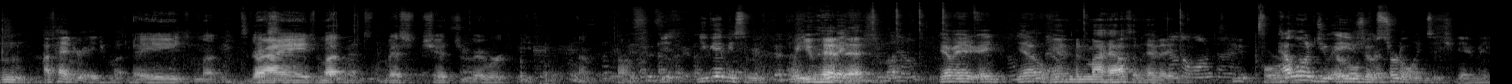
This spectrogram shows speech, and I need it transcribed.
Mm, I've had your aged mutton. aged mutton, dry aged mutton, best shit you've ever eaten. I'm telling you. You, you gave me some. we- You we had made- that. No, You, have any- you You know, hadn't been to my house and had not a. a long time. poor how long did you age those friend. sirloins that you gave me?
